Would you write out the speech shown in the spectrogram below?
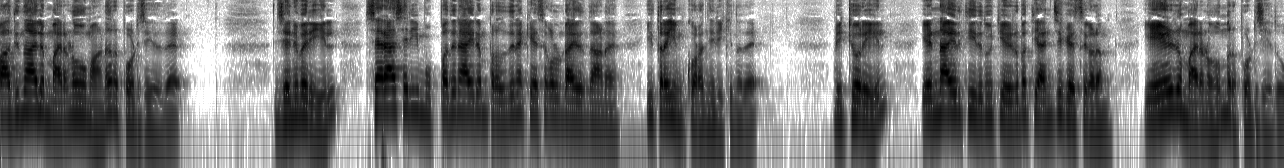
പതിനാല് മരണവുമാണ് റിപ്പോർട്ട് ചെയ്തത്. ജനുവരിയിൽ ശരാശരി മുപ്പതിനായിരം പ്രതിദിന കേസുകളുണ്ടായിരുന്നതാണ് ഇത്രയും കുറഞ്ഞിരിക്കുന്നത്. വിക്ടോറിയയിൽ എണ്ണായിരത്തി ഇരുന്നൂറ്റി എഴുപത്തി അഞ്ച് കേസുകളും ഏഴ് മരണവും റിപ്പോർട്ട് ചെയ്തു.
